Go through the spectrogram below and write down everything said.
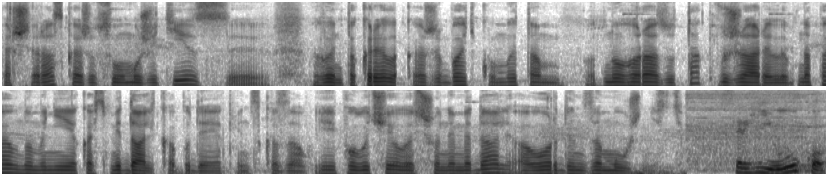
Перший раз каже в своєму житті з е, гвинтокрила. Каже, батько, ми там одного разу так вжарили. Напевно, мені якась медалька буде, як він сказав. І вийшло, що не медаль, а орден за мужність. Сергій Луков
